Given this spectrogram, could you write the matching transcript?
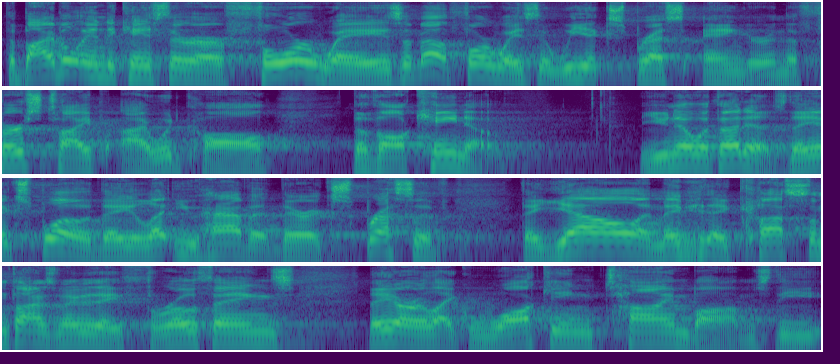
the Bible indicates there are four ways, about four ways, that we express anger. And the first type I would call the volcano. You know what that is. They explode, they let you have it, they're expressive, they yell and maybe they cuss sometimes, maybe they throw things. They are like walking time bombs, the,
